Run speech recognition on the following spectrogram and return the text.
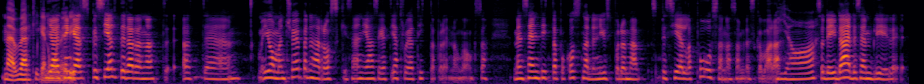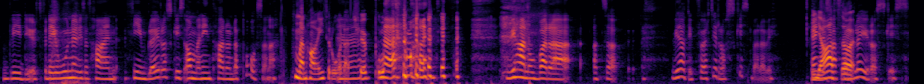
Nej, verkligen Jag onödigt. tänker speciellt det där att, att eh, jo, man köper den här roskisen, jag, har säkert, jag tror jag tittar på den någon gång också, men sen titta på kostnaden just på de här speciella påsarna som det ska vara. Ja, Så det är ju där det sen blir, blir dyrt, för det är onödigt att ha en fin blöjroskis om man inte har de där påsarna. man har inte råd att Eh, köpa. Nej, man har inte. Vi har nog bara, alltså, vi har typ 40 roskis bara vi. Jag har Ja, inte ens haft alltså- en blöjroskis.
